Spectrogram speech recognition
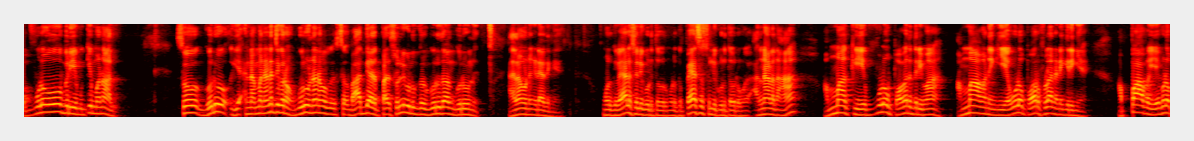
அவ்வளோ பெரிய முக்கியமான ஆள். ஸோ குரு நம்ம நினச்சிக்கிறோம் குருன்னா நமக்கு வாத்தியார் ப சொல்லிக் கொடுக்குற குரு தான் குருன்னு. அதெல்லாம் ஒன்றும் கிடையாதுங்க. உங்களுக்கு வேலை சொல்லி கொடுத்தவர் உங்களுக்கு பேச சொல்லி கொடுத்தவர் அதனால தான் அம்மாவுக்கு எவ்வளோ பவர் தெரியுமா? அம்மாவை நீங்கள் எவ்வளோ பவர்ஃபுல்லாக நினைக்கிறீங்க? அப்பாவை எவ்வளோ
